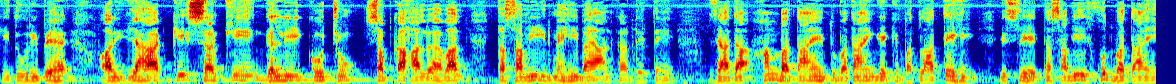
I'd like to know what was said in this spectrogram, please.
की दूरी पे है और यहाँ की सड़कें, गली, कोचों, सबका हाल अहवाल तस्वीर में ही बयान कर देते हैं। ज़्यादा हम बताएँ तो बताएँगे कि बतलाते हैं, इसलिए तस्वीर खुद बताएँ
